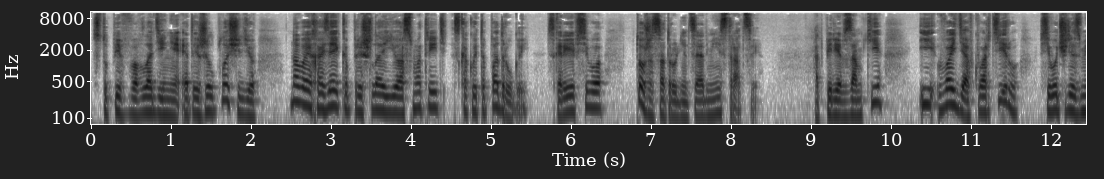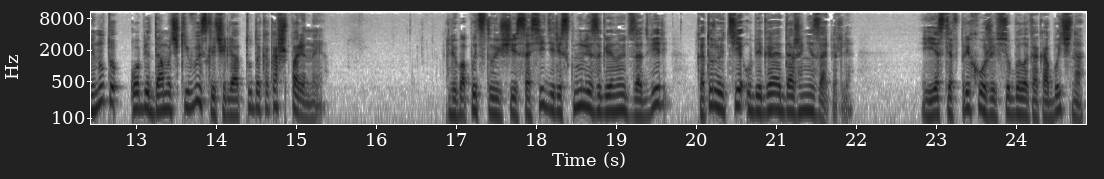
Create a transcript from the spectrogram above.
Вступив во владение этой жилплощадью, новая хозяйка пришла ее осмотреть с какой-то подругой, скорее всего, тоже сотрудницей администрации. Отперев замки и, войдя в квартиру, всего через минуту обе дамочки выскочили оттуда, как ошпаренные. Любопытствующие соседи рискнули заглянуть за дверь, которую те, убегая, даже не заперли. И если в прихожей все было как обычно,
